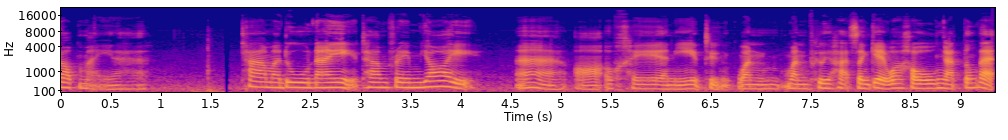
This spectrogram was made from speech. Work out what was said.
รอบใหม่นะคะ ถ้ามาดูใน time frame ย่อยอ่าอ๋อ โอเค อันนี้ถึงวันวันพฤหัสสังเกตว่าเขางัดตั้งแต่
